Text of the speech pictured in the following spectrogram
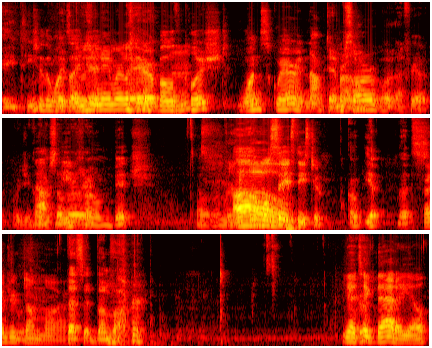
18. to the ones what I was hit. your name earlier? They are both Mhm. pushed, one square, and knocked prone. Demsar? What? I forgot. What did you call Knocked yourself me earlier? prone, bitch. I don't remember. Uh, we'll Oh. say it's these two. Oh, yep. That's Frederick two Dunmar. That's it, Dunbar. Yeah, Okay. take that, I yell.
